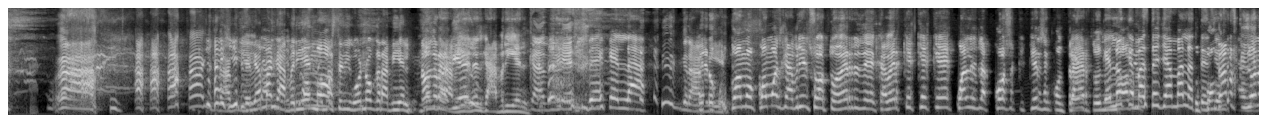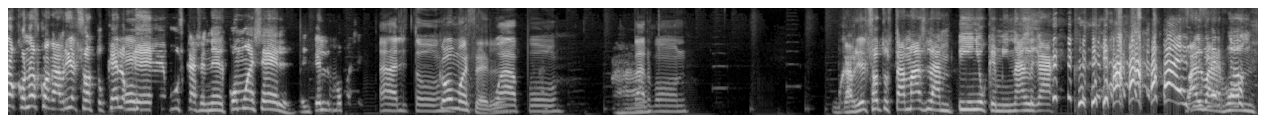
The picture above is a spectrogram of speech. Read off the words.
¡Ah! Se Gabriel. llama Gabriel, ¿Cómo? nomás te digo, no Gabriel. No, No, es Gabriel, Gabriel. es Gabriel. Gabriel. Déjenla. Pero Gabriel. ¿cómo, ¿cómo es Gabriel Soto? A ver, de- a ver ¿qué, qué, qué, ¿cuál es la cosa que quieres encontrar? ¿Qué, ¿Tu qué es lo que más te llama la atención? Supongamos que yo no conozco a Gabriel Soto. ¿Qué es lo que buscas en él? ¿Cómo es él? ¿En qué- cómo es él? Alto. ¿Cómo es él? Guapo. Ajá. Barbón. Gabriel Soto está más lampiño que mi nalga. ¿Cuál barbón?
